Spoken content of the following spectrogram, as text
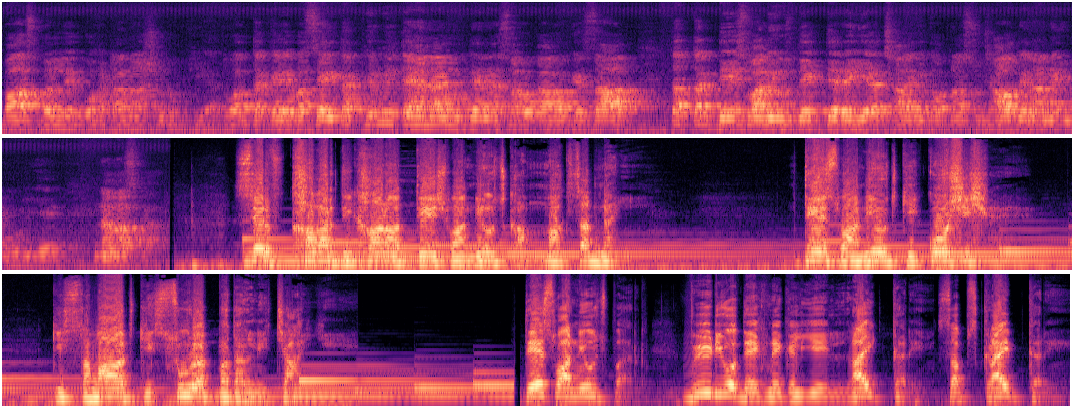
बास बल्ले को हटाना शुरू किया। तो अब तक के लिए बस यही तक, फिर मिलते हैं नए मुद्दे, नए सरोकारों के साथ। तब तक देशवा न्यूज़ देखते रहिए अच्छा लगे तो अपना सुझाव देना नहीं भूलिए। नमस्कार। सिर्फ़ खबर दिखाना देशवा न्यूज़ का मकसद नहीं। देशवा न्यूज़ की कोशिश है कि समाज की सूरत बदलनी चाहिए। देशवा न्यूज़ पर वीडियो देखने के लिए लाइक करें, सब्सक्राइब करें।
